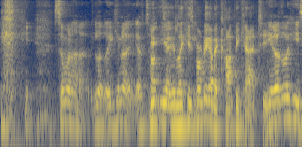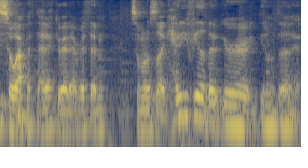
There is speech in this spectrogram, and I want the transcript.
someone uh, like you know I've talked Yeah, to like he's probably got a copycat team. you know the way he's so apathetic about everything. Someone was like, "How do you feel about your, you know, the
